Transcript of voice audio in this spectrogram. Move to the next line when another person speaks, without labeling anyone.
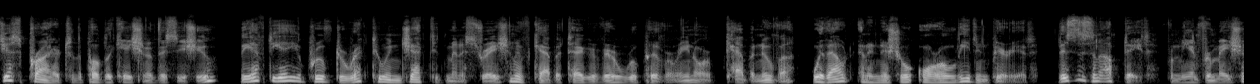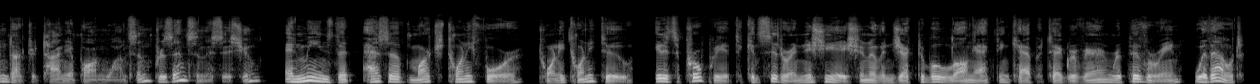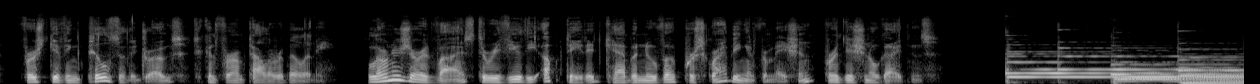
Just prior to the publication of this issue, the FDA approved direct to inject administration of cabotegravir rilpivirine or Cabenuva without an initial oral lead in period. This is an update from the information Dr. Tanyaporn Wansom presents in this issue and means that as of March 24, 2022, it is appropriate to consider initiation of injectable long-acting cabotegravir and rilpivirine without first giving pills of the drugs to confirm tolerability. Learners are advised to review the updated Cabenuva prescribing information for additional guidance.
